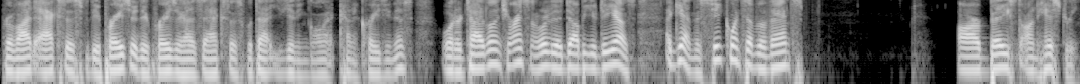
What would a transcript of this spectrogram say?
Provide access for the appraiser. The appraiser has access without you getting all that kind of craziness. Order title insurance and order the WDOs. Again, the sequence of events are based on history.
